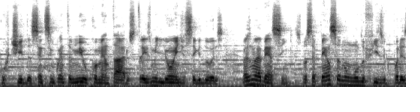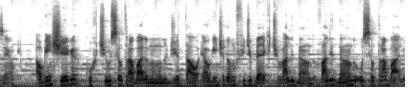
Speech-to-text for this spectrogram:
curtidas, 150 mil comentários, 3 milhões de seguidores. Mas não é bem assim. Se você pensa no mundo físico, por exemplo, alguém chega, curtiu o seu trabalho no mundo digital, é alguém te dando feedback, te validando, validando o seu trabalho.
